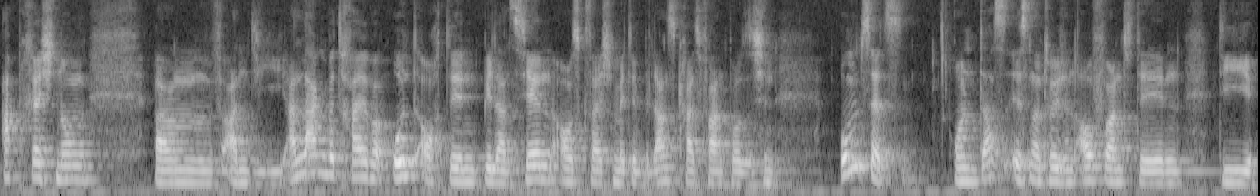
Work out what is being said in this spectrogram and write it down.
Abrechnung ähm, an die Anlagenbetreiber und auch den bilanziellen Ausgleich mit den Bilanzkreisverantwortlichen umsetzen. Und das ist natürlich ein Aufwand, den die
